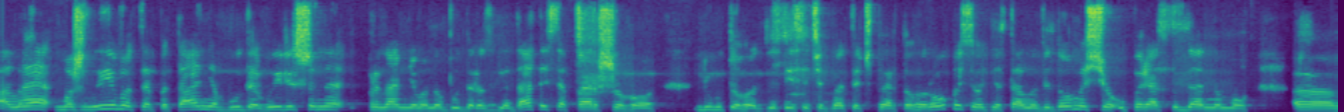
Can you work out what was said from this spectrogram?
Але можливо, це питання буде вирішене. Принаймні, воно буде розглядатися 1 лютого 2024 року. Сьогодні стало відомо, що у порядку денному е,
